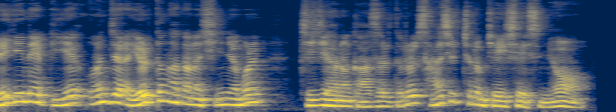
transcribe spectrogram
백인에 비해 언제나 열등하다는 신념을 지지하는 가설들을 사실처럼 제시했으며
